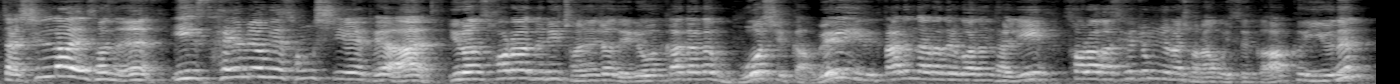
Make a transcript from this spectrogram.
자, 신라에서는 이 세 명의 성씨에 대한 이런 설화들이 전해져 내려온 까닭은 무엇일까? 왜이 다른 나라들과는 달리 설화가 세 종류나 전하고 있을까? 그 이유는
